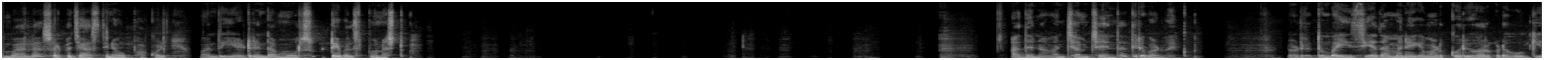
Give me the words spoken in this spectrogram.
ತುಂಬ ಅಲ್ಲ, ಸ್ವಲ್ಪ ಜಾಸ್ತಿನೇ ಉಪ್ಪು ಹಾಕ್ಕೊಳ್ಳಿ ಒಂದು ಎರಡರಿಂದ ಮೂರು ಟೇಬಲ್ ಟೇಬಲ್ ಸ್ಪೂನಷ್ಟು ಅದನ್ನು ಒಂದು ಚಮಚೆಯಿಂದ ತಿರುಗಾಡಬೇಕು. ನೋಡಿರಿ ತುಂಬ ಈಸಿ ಅದ ಮನೆಗೆ ಮಾಡ್ಕೋರಿ. ಹೊರಗಡೆ ಹೋಗಿ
